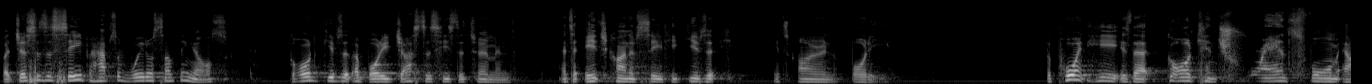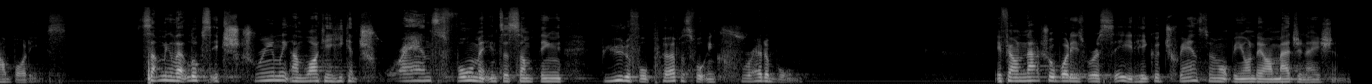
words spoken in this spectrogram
But just as a seed, perhaps of wheat or something else, God gives it a body just as He's determined. And to each kind of seed, He gives it its own body. The point here is that God can transform our bodies. Something that looks extremely unlikely, He can transform it into something beautiful, purposeful, incredible. If our natural bodies were a seed, He could transform it beyond our imagination.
